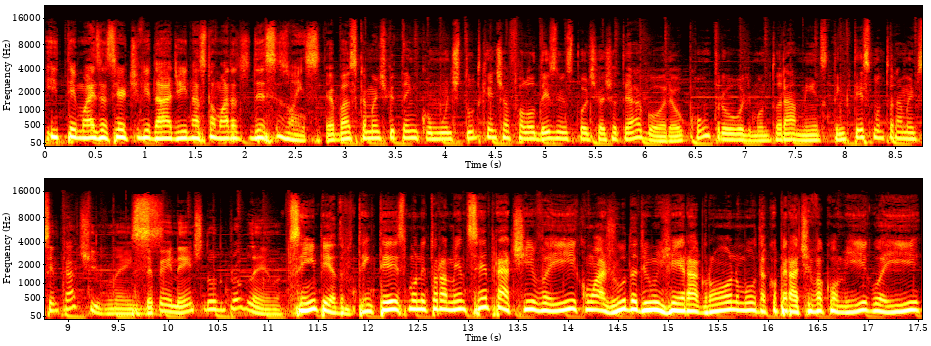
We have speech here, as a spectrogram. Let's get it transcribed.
e ter mais assertividade aí nas tomadas de decisões. É basicamente o que tem em comum de tudo que a gente já falou desde o início do podcast até agora. É o controle, monitoramento. Tem que ter esse monitoramento sempre ativo, né? Independente do, do problema. Sim, Pedro. Tem que ter esse monitoramento sempre ativo aí, com a ajuda de um engenheiro agrônomo da cooperativa comigo aí.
